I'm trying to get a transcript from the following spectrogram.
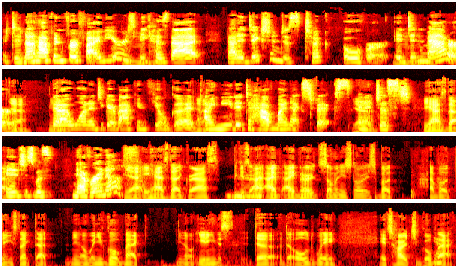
It did not happen for five years mm. because that that addiction just took over. It mm. didn't matter yeah. Yeah. that I wanted to go back and feel good. Yeah. I needed to have my next fix, and it just has that, and it just was never enough. Yeah, he has that grasp because mm-hmm. I, I've I've heard so many stories about about things like that. You know, when you go back, you know, eating this the the old way, it's hard to go yeah. back,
